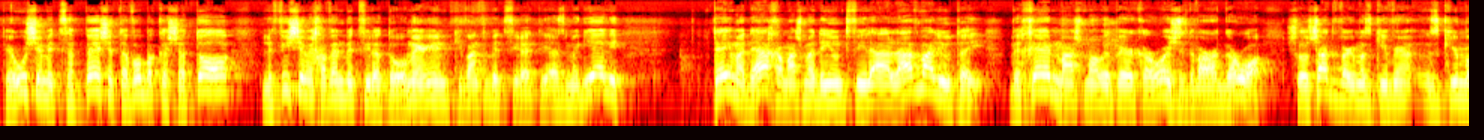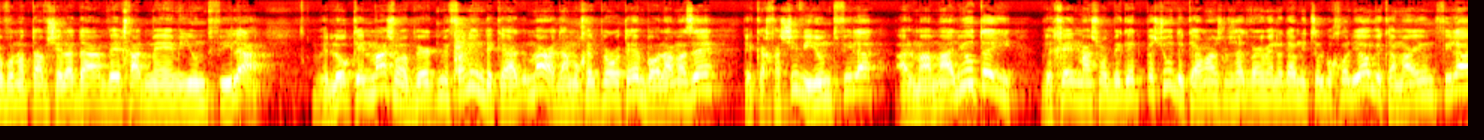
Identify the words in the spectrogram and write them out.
פירוש שמצפה שתבוא בקשתו לפי שמכוון בתפילתו. הוא אומר, אם כיוונתי בתפילתי, אז מגיע לי. תימא דאחא משמע דיון תפילה עליו מעליותאי, וכן משמע בפרק הרוי, שזה דבר גרוע. שלושה דברים מזכירים עוונותיו של אדם, ואחד מהם עיון תפילה. ולא כן משמע בפרק מפנים, דקאמר, אדם אוכל פירותיהם בעולם הזה, וכחשיב עיון תפילה, על מה מעליותאי, וכן משמע בגט פשוט, דקאמר שלושה דברים אין אדם ניצול בכל יום, וכאמר עיון תפילה.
